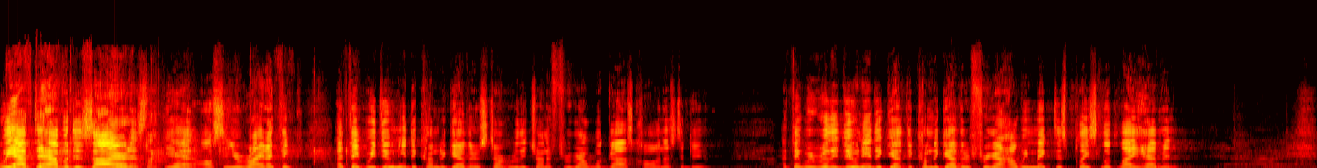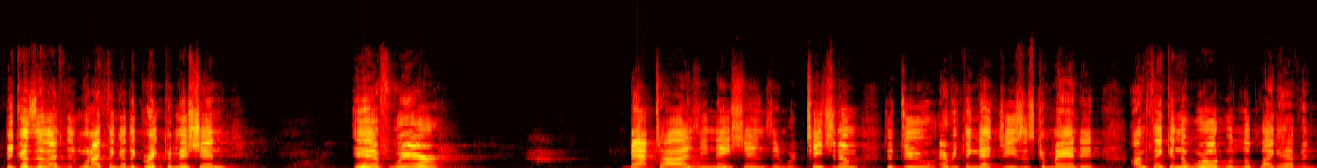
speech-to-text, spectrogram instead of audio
We have to have a desire that's like, yeah, Austin, you're right. I think, I think we do need to come together and start really trying to figure out what God's calling us to do. I think we really do need to get to come together and figure out how we make this place look like heaven. Because when I think of the Great Commission, if we're baptizing nations and we're teaching them to do everything that Jesus commanded, I'm thinking the world would look like heaven.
